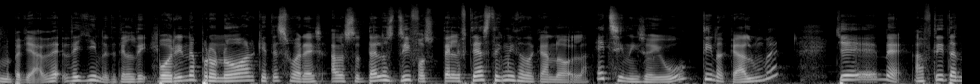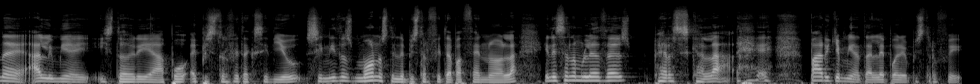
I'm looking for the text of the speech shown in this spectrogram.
είμαι, παιδιά. Δεν δε γίνεται. Δηλαδή, μπορεί να προνοώ αρκετές φορές, αλλά στο τέλος τζίφος, τελευταία στιγμή θα τα κάνω όλα. Έτσι είναι η ζωή μου. Τι να κάνουμε; Και ναι, αυτή ήταν ε, άλλη μια ιστορία από επιστροφή ταξιδιού. Συνήθως μόνο στην επιστροφή τα παθαίνω όλα. Είναι σαν να μου λέει ο Θεός, πέρασες καλά. Πάρει και μια ταλέπορη επιστροφή.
